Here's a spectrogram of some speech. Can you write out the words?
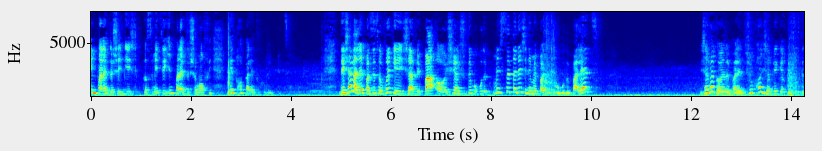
une palette de chez Biche Cosmétique, une palette de chez Morphe et trois palettes de Beauty? Déjà l'année passée, c'est vrai que j'avais pas, euh, j'ai ajouté beaucoup de... Mais cette année, je n'ai même pas ajouté beaucoup de palettes. J'avais même de palettes. Je crois que j'avais quelque chose de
